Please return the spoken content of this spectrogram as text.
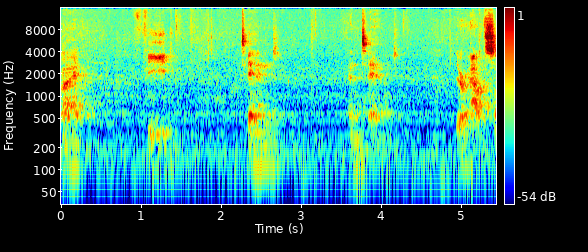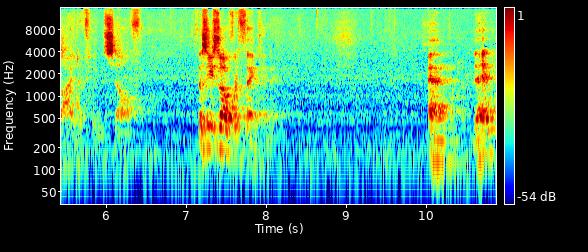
right? Feed, tend, and tend. They're outside of himself because he's overthinking it. And then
